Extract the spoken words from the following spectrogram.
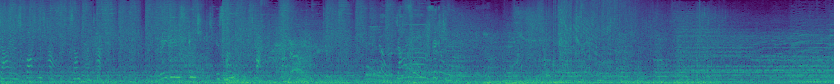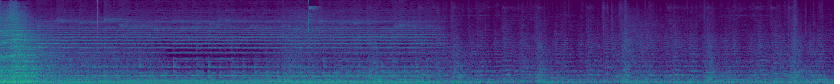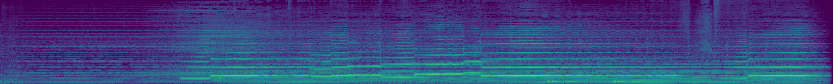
Dire's bottom tower is under attack. Radiant's ancient is under attack. No! Dire victory. Yeah.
